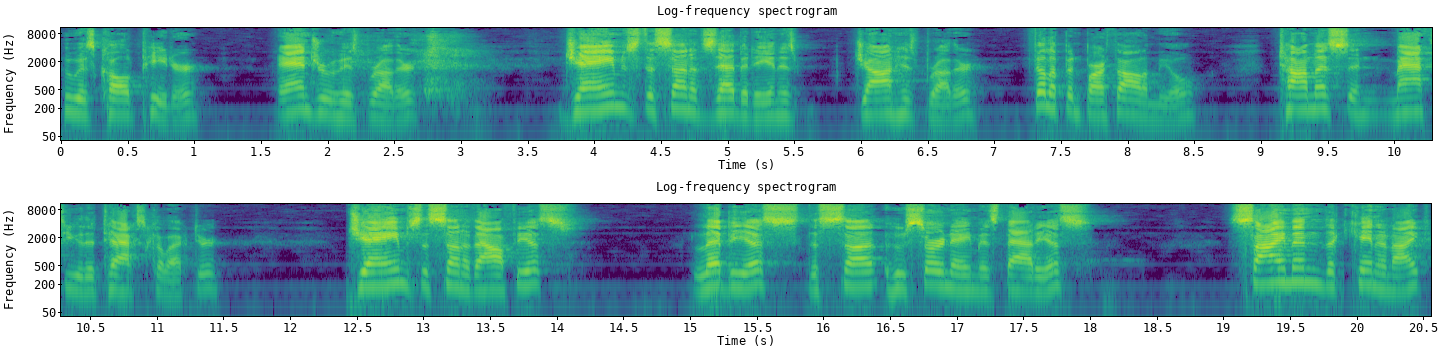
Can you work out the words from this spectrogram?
who is called Peter, Andrew his brother, James, the son of Zebedee, and his, John, his brother, Philip and Bartholomew, Thomas and Matthew, the tax collector, James, the son of Alphaeus, Lebbaeus, the son, whose surname is Thaddeus, Simon the Canaanite,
